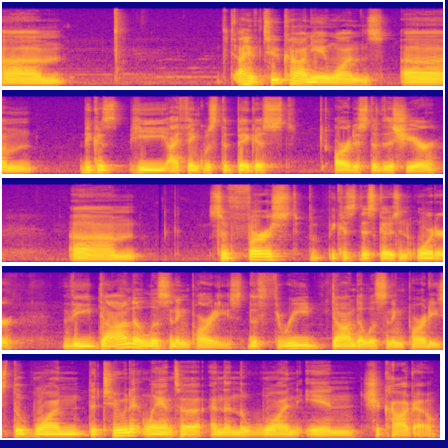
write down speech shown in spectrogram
Um, I have two Kanye ones um, because he, I think, was the biggest artist of this year. Um, so first, because this goes in order, the Donda listening parties, the three Donda listening parties, the one, the two in Atlanta, and then the one in Chicago.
